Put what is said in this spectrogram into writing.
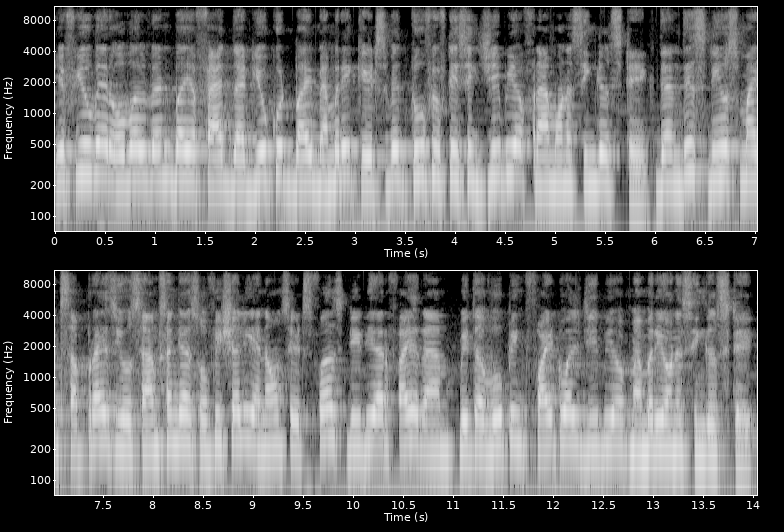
If you were overwhelmed by a fact that you could buy memory kits with 256GB of RAM on a single stick, then this news might surprise you. Samsung has officially announced its first DDR5 RAM with a whooping 512GB of memory on a single stick.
